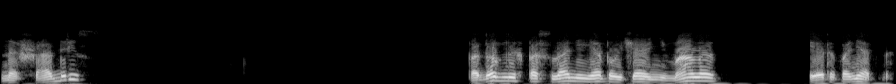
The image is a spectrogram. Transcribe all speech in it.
Наш адрес Подобных посланий я получаю немало, и это понятно.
